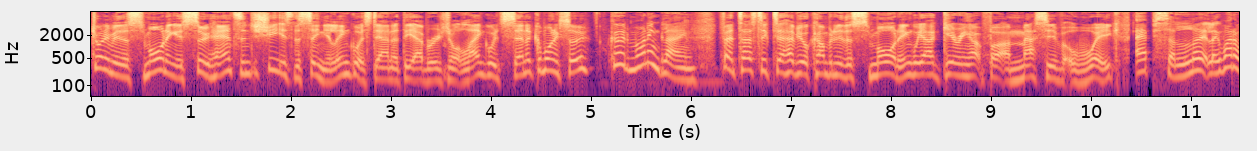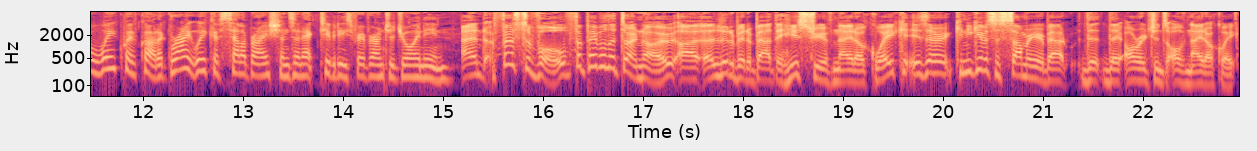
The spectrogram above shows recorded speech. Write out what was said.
Joining me this morning is Sue Hanson. She is the senior linguist down at the Aboriginal Language Centre. Good morning, Sue. Good morning, Blaine. Fantastic to have your company this morning. We are gearing up for a massive week. Absolutely. What a week we've got. A great week of celebrations and activities for everyone to join in. And first of all, for people that don't know uh, a little bit about the history of NAIDOC Week, is there? Can you give us a summary about the, the origins of NAIDOC Week?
